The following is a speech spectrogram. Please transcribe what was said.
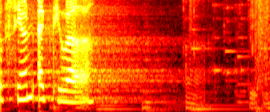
Opción activada. เออติดนะ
